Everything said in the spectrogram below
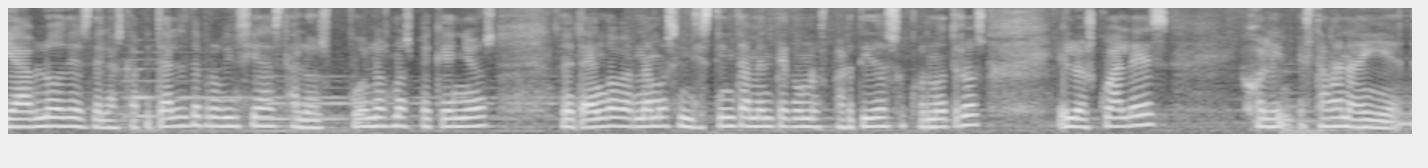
Y hablo desde las capitales de provincia hasta los pueblos más pequeños, donde también gobernamos indistintamente con unos partidos o con otros, en los cuales, jolín, estaban ahí, ¿eh?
